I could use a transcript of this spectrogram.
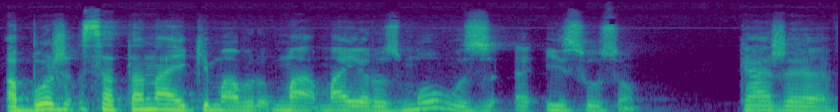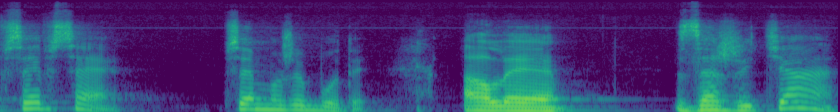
або ж сатана, який мав, має розмову з е, Ісусом, каже: все-все, все може бути. Але за життя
